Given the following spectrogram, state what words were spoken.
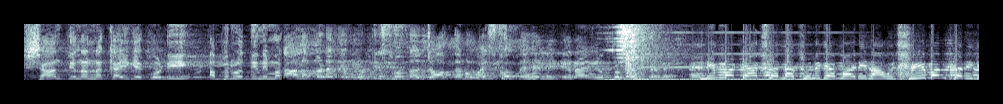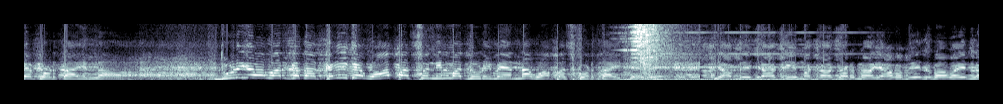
ಶಾಂತಿ ನನ್ನ ಕೈಗೆ ಕೊಡಿ ಅಭಿವೃದ್ಧಿ ನಿಮ್ಮ ಕಾಲಕಡಕ್ಕೆ ಮುಟ್ಟಿಸುವಂತ ಜವಾಬ್ದಾರಿ ವಹಿಸ್ಕೊಳ್ತಾ ಹೇಳಲಿಕ್ಕೆ ನಾನು ನಿಮ್ಮ ಟ್ಯಾಕ್ಸ್ ಅನ್ನ ಸುಲಿಗೆ ಮಾಡಿ ನಾವು ಶ್ರೀಮಂತರಿಗೆ ಕೊಡ್ತಾ ಇಲ್ಲ. ದುಡಿಯೋ ವರ್ಗದ ಕೈಗೆ ವಾಪಸ್ಸು ನಿಮ್ಮ ದುಡಿಮೆಯನ್ನ ವಾಪಸ್ ಕೊಡ್ತಾ ಇದ್ದೇವೆ. ಯಾವುದೇ ಜಾತಿ ಮತ ಧರ್ಮ ಯಾವ ಭೇದ ಭಾವ ಇಲ್ಲ.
